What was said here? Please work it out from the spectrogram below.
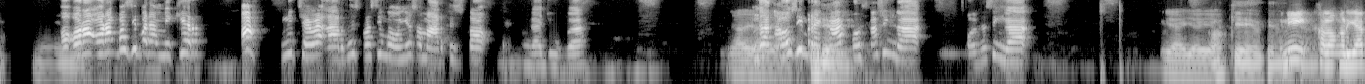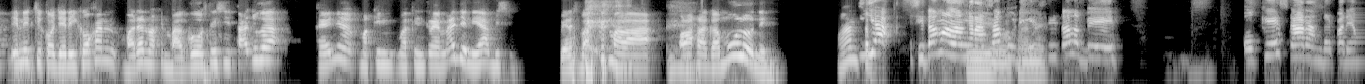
Oh, Orang-orang pasti pada mikir, ah ini cewek artis pasti maunya sama artis toh. Nggak juga. Ya, ya, Nggak ya. tahu sih mereka. Iya, iya. Kalau saya sih nggak. Kalau sih nggak. Iya, iya, iya. Oke, oke. Ini oke. kalau ngelihat ini Chico Jericho kan badan makin bagus. Nih Sita juga kayaknya makin makin keren aja nih ya. Abis beres basket malah olahraga mulu nih. Mantep. Iya, Sita malah ngerasa Iya, bodinya. Sita lebih oke sekarang daripada yang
